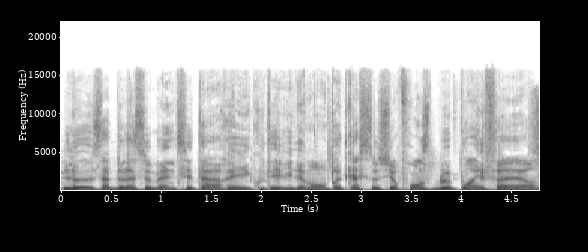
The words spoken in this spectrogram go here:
Le zap de la semaine, c'est à réécouter évidemment en podcast sur francebleu.fr.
